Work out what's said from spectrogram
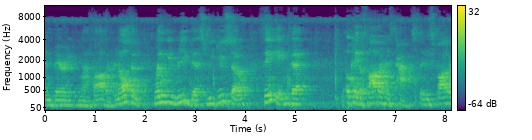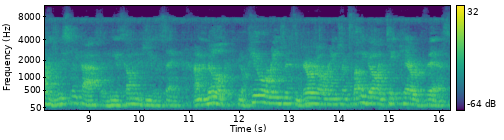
and bury my father. And often, when we read this, we do so thinking that, okay, the father has passed, that his father has recently passed, and he is coming to Jesus saying, I'm in the middle of you know funeral arrangements and burial arrangements. Let me go and take care of this,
